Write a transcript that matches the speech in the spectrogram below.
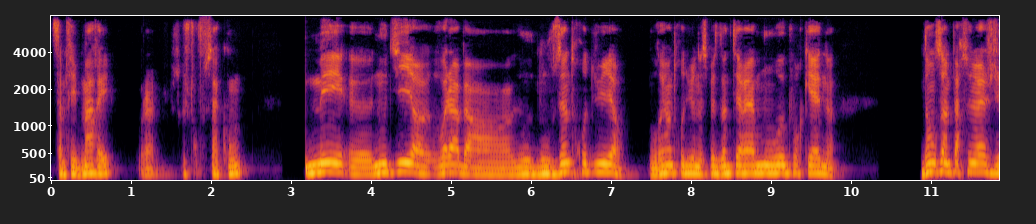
ça me fait marrer, voilà, parce que je trouve ça con. Mais euh, nous dire, voilà, ben, nous, nous introduire, nous réintroduire une espèce d'intérêt amoureux pour Ken dans un personnage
